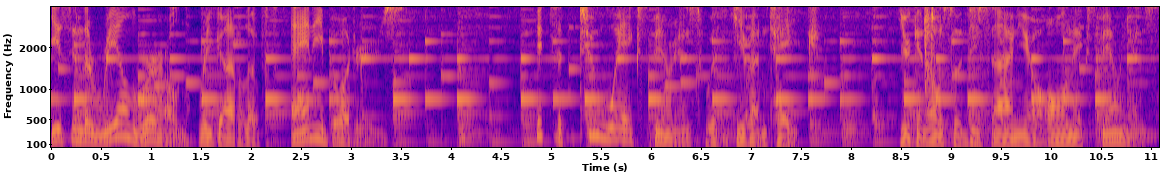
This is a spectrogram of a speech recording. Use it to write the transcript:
is in the real world, regardless of any borders. It's a two way experience with give and take. You can also design your own experience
